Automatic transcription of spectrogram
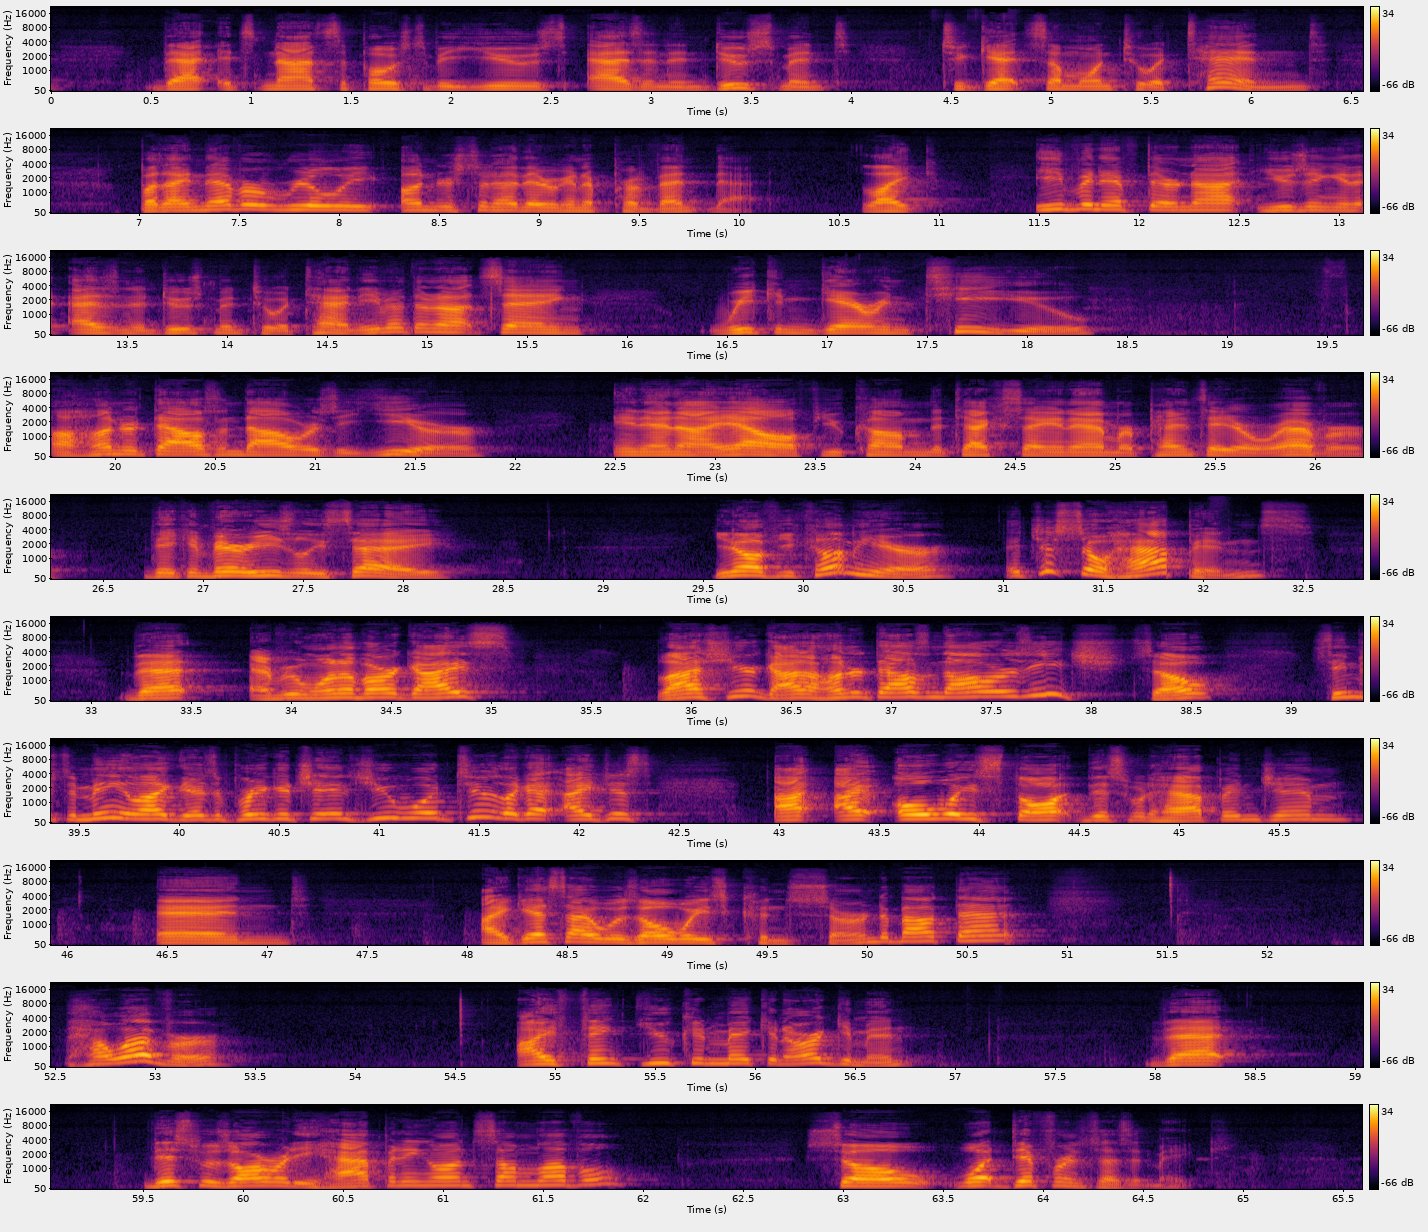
that it's not supposed to be used as an inducement to get someone to attend, but I never really understood how they were going to prevent that. Like, even if they're not using it as an inducement to attend, even if they're not saying, we can guarantee you $100,000 a year in NIL if you come to Texas A&M or Penn State or wherever, they can very easily say, you know, if you come here, it just so happens that every one of our guys last year got $100,000 each. So, seems to me like there's a pretty good chance you would too. Like, I, I just, I, I always thought this would happen, Jim. And I guess I was always concerned about that. However, I think you can make an argument that this was already happening on some level. So, what difference does it make?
